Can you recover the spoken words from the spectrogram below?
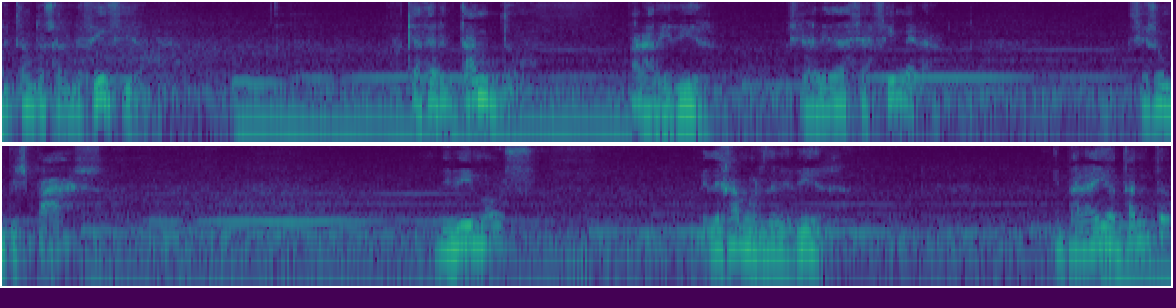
y tanto sacrificio. ¿Por qué hacer tanto para vivir si la vida es efímera? Si es un pispás, vivimos y dejamos de vivir. Y para ello tanto,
